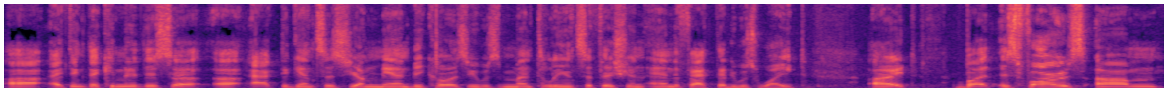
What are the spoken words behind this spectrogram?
Uh, I think they committed this uh, uh, act against this young man because he was mentally insufficient and the fact that he was white. All right. But as far as, um,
